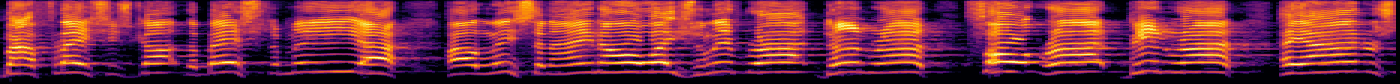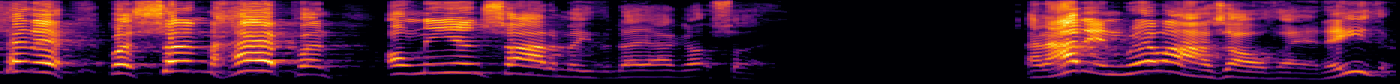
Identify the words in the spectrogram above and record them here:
My flesh has got the best of me. I, uh, listen, I ain't always lived right, done right, thought right, been right. Hey, I understand that. But something happened on the inside of me the day I got saved. And I didn't realize all that either.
